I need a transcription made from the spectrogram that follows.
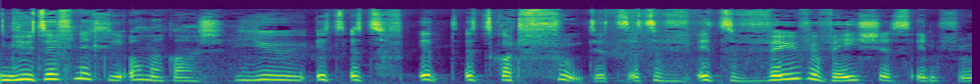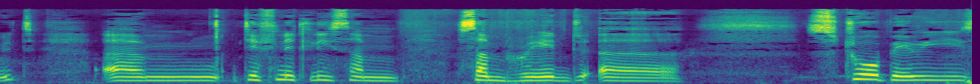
you definitely oh my gosh you it's it's it it's got fruit it's it's a, it's very vivacious in fruit um definitely some some red uh strawberries,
